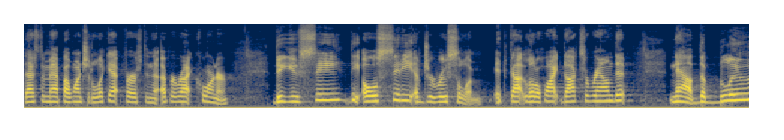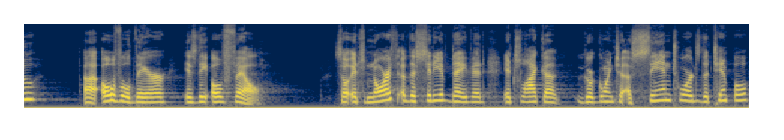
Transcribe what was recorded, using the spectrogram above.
that's the map I want you to look at first in the upper right corner. Do you see the old city of Jerusalem? It's got little white dots around it. Now, the blue uh, oval there is the Ophel. So it's north of the city of David. It's like a, you're going to ascend towards the temple,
